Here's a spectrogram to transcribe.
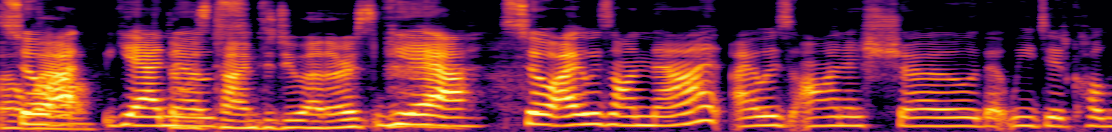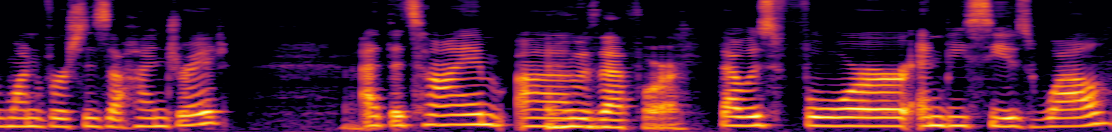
Oh, so wow. I, yeah no. There no was time to do others. yeah so i was on that i was on a show that we did called one versus a hundred at the time um, Who was that for? that was for nbc as well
